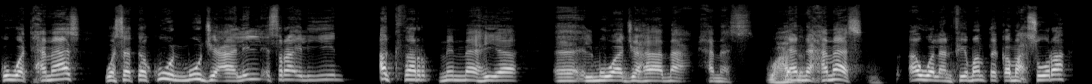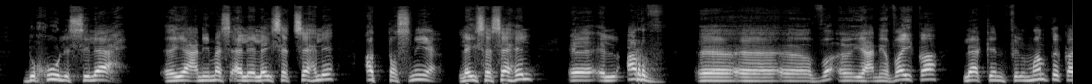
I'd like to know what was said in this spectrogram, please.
قوة حماس وستكون موجعة للإسرائيليين أكثر مما هي المواجهة مع حماس. وهذا. لأن حماس اولا في منطقة محصورة دخول السلاح يعني مسألة ليست سهلة التصنيع ليس سهل. الأرض يعني ضيقة لكن في المنطقة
